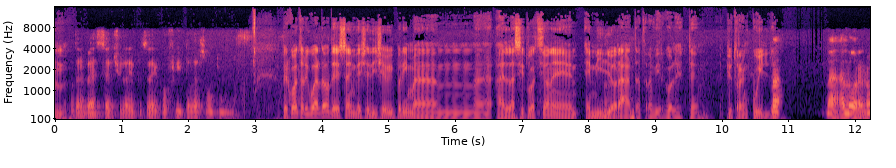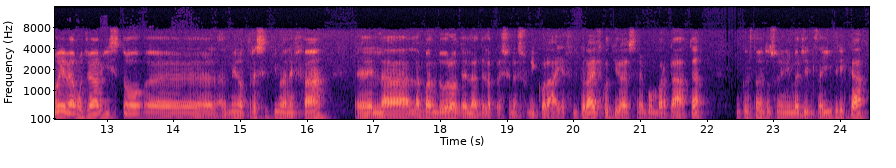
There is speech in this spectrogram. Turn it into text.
mm. potrebbe esserci una ripresa del conflitto verso autunno. Per quanto riguarda Odessa, invece, dicevi prima, mh, mm, la situazione è migliorata, tra virgolette, è più tranquilla. Ma, Ma allora, noi avevamo già visto eh, almeno tre settimane fa eh, la, l'abbandono della, della, pressione su Nikolaev. Nikolaev continua a essere bombardata, in questo momento sono in emergenza idrica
